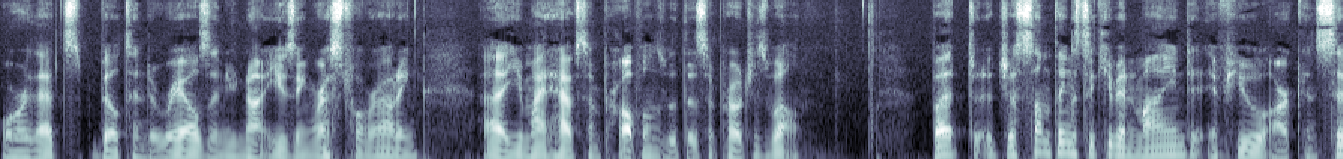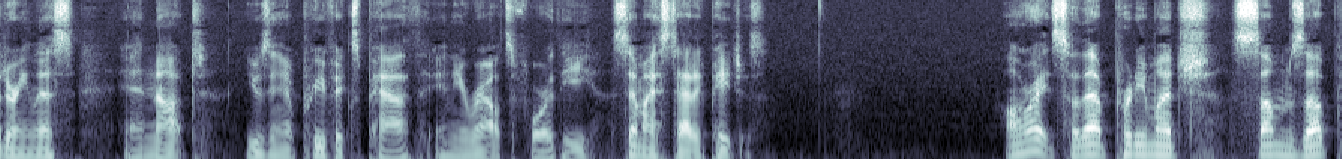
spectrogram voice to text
or that's built into Rails and you're not using RESTful routing, uh, you might have some problems with this approach as well. But just some things to keep in mind if you are considering this and not using a prefix path in your routes for the semi-static pages. Alright, so that pretty much sums up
